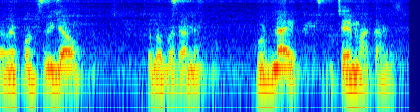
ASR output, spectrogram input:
તમે પણ સૂઈ જાઓ. ચલો બધાને. Good night. જય માતાજી.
